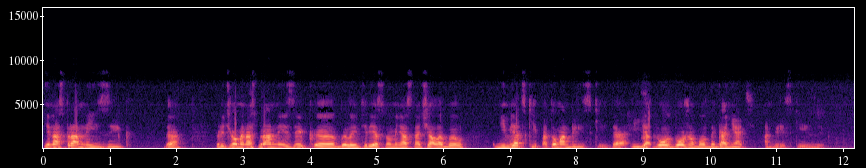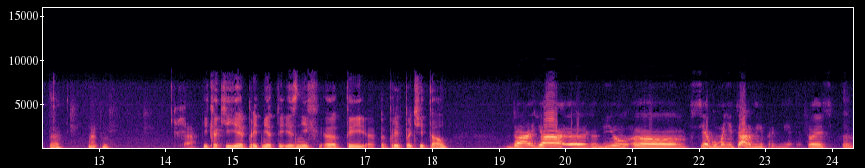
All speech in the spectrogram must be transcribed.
иностранный язык. Да? Причем иностранный язык э, было интересно. У меня сначала был немецкий, потом английский. Да? И я дол должен был догонять английский язык. Да. Да. И какие предметы из них э, ты э, предпочитал? Да, я э, любил э, все гуманитарные предметы, то есть да.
